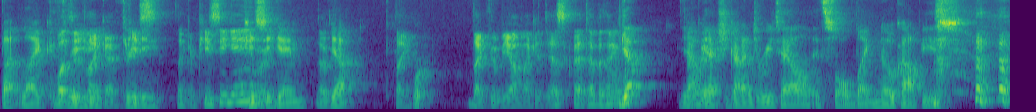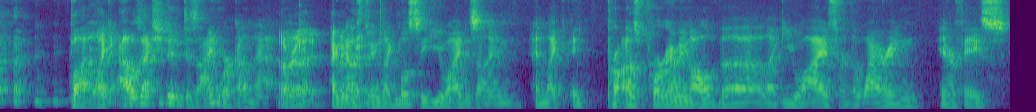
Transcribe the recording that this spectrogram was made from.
but like Was 3D, it like a 3D PC, like a PC game? PC or- game. Okay. Yep. Like We're- like it would be on like a disc, that type of thing. Yep. Yeah, we actually got into retail. It sold like no copies. but like I was actually doing design work on that. Oh, Like, really? I mean, I was doing like mostly UI design and like it, pro, I was programming all the like UI for the wiring interface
